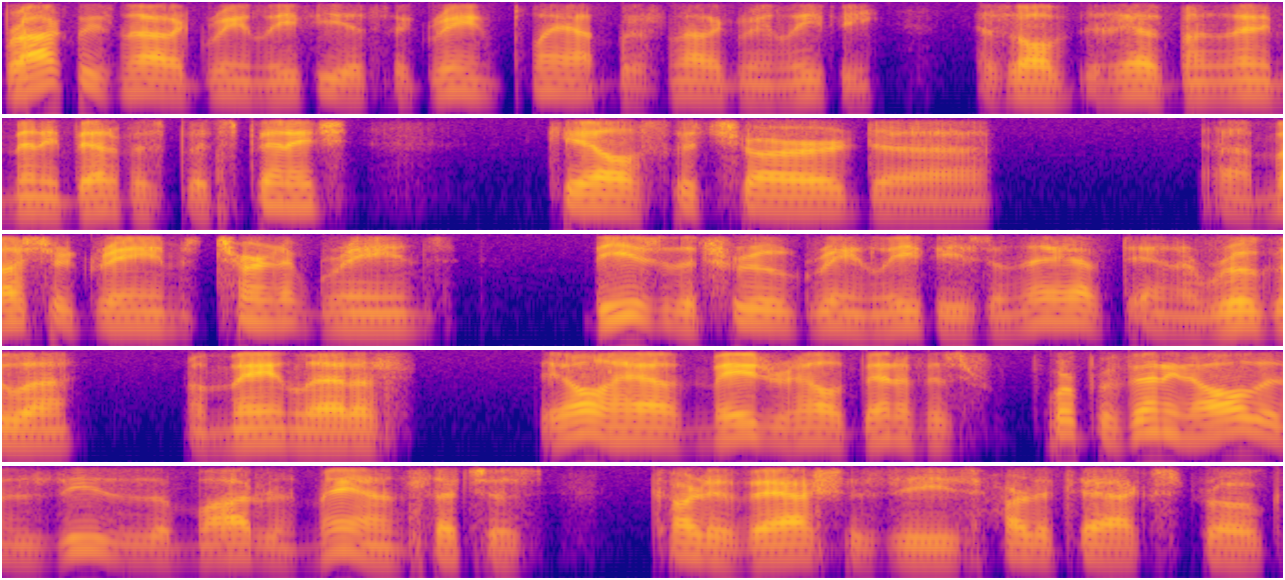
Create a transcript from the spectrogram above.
broccoli is not a green leafy; it's a green plant, but it's not a green leafy. It has all it has many many benefits. But spinach, kale, Swiss chard, uh, uh, mustard greens, turnip greens. These are the true green leafies, and they have and arugula, romaine lettuce. They all have major health benefits for preventing all the diseases of modern man, such as cardiovascular disease, heart attack, stroke,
